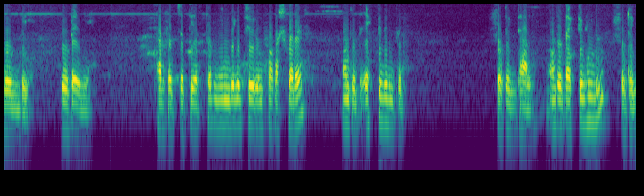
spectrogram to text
root b root a b তারপর হচ্ছে তিয়াত্তর। মিন ভ্যালু প্রকাশ করে অন্তত একটি বিন্দুর সঠিক ঢাল, অন্তত একটি বিন্দু সঠিক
